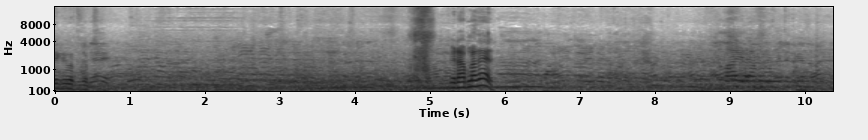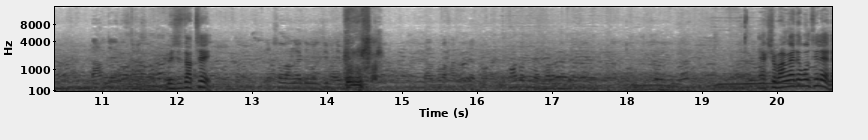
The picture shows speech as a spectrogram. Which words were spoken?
বিক্রি করতে যাচ্ছে। এটা আপনাদের? বেশি যাচ্ছে? একশো বাঙাইতে বলছি ভাই। একশো ভাঙাইতে বলছিলেন?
